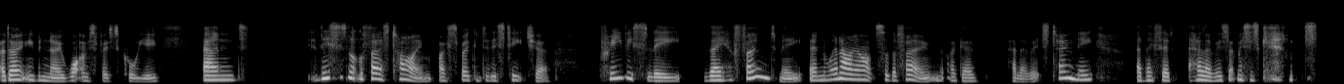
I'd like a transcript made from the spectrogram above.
I don't even know what I'm supposed to call you. And this is not the first time I've spoken to this teacher. Previously, they have phoned me, and when I answer the phone, I go, "Hello, it's Tony," and they said, "Hello, is that Mrs. Kent?"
